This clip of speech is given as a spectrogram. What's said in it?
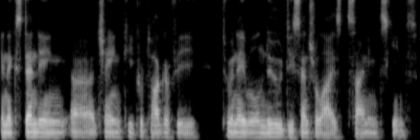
in extending uh, chain key cryptography to enable new decentralized signing schemes.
